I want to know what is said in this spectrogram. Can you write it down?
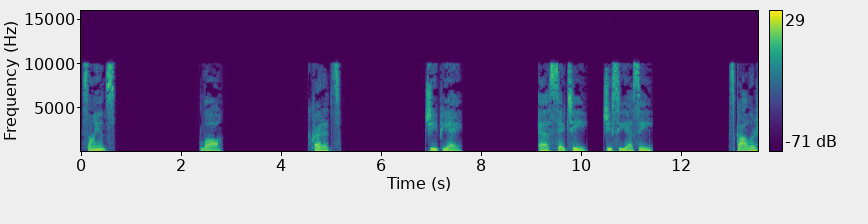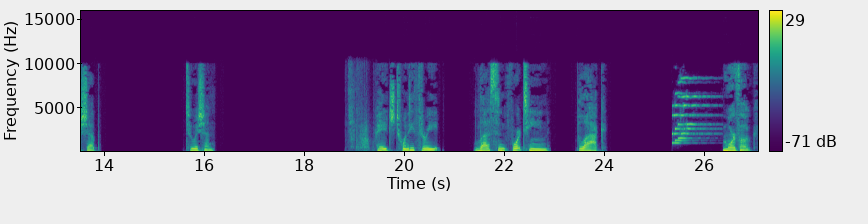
science, law, credits, GPA, SAT, GCSE, scholarship, tuition. Page 23. Lesson 14. Black. Morvoke.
